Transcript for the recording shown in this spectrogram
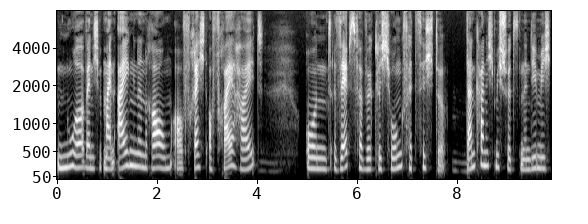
Nur wenn ich meinen eigenen Raum auf Recht auf Freiheit mhm. und Selbstverwirklichung verzichte, mhm. dann kann ich mich schützen, indem ich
